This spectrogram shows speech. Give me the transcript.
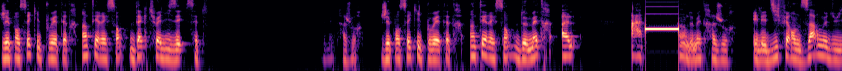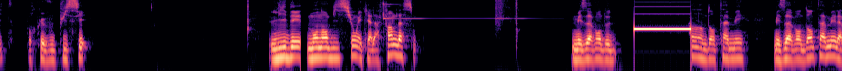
j'ai pensé qu'il pouvait être intéressant d'actualiser cette... de mettre à jour. J'ai pensé qu'il pouvait être intéressant de mettre à... Ah, de mettre à jour. Et les différentes armes du 8 pour que vous puissiez... L'idée, mon ambition est qu'à la fin de la semaine... Mais avant de... d'entamer... Mais avant d'entamer la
